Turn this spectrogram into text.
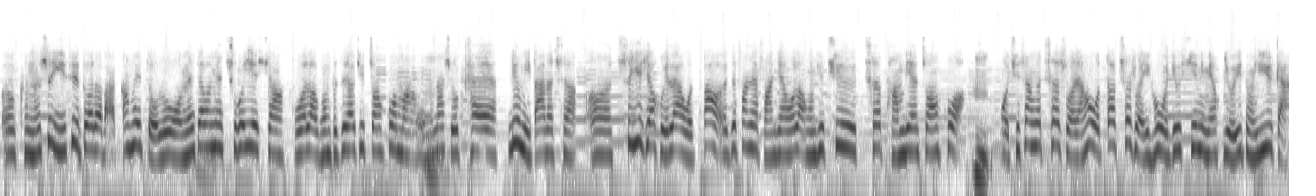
呃可能是一岁多的吧，刚会走路。我们在外面吃过夜宵，我老公不是要去装货吗？我们那时候开六米八的车，呃，吃夜宵回来，我把我儿子放在房间，我老公就去车旁边装货。嗯，我去上个厕所，然后我到厕所以后，我就心里面有一种预感，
